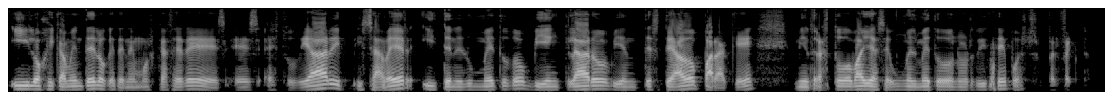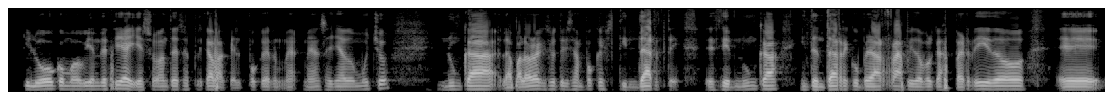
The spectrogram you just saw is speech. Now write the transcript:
y lógicamente lo que tenemos que hacer es, estudiar y, y, saber y tener un método bien claro, bien testeado para que mientras todo vaya según el método nos dice, pues perfecto. Y luego, como bien decía, y eso antes explicaba que el póker me, ha enseñado mucho, nunca, la palabra que se utiliza en póker es tildarte, es decir, nunca intentar recuperar rápido porque has perdido. Eh,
